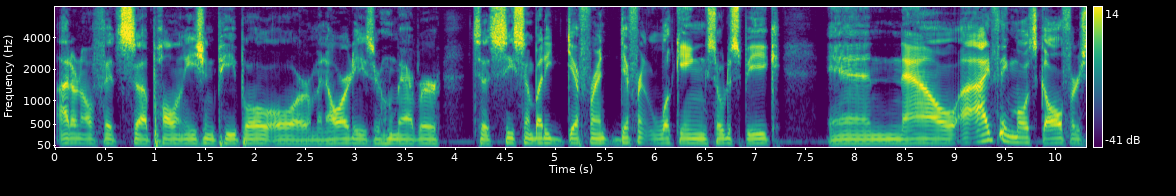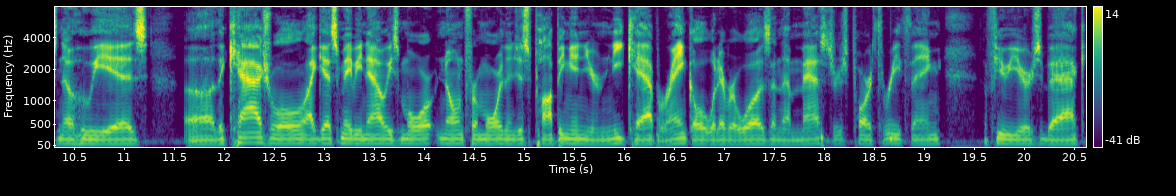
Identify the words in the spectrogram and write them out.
I don't know if it's uh, Polynesian people or minorities or whomever to see somebody different, different looking, so to speak. And now I think most golfers know who he is. Uh, the casual, I guess maybe now he's more known for more than just popping in your kneecap or ankle, whatever it was, on the Masters Part Three thing a few years back.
